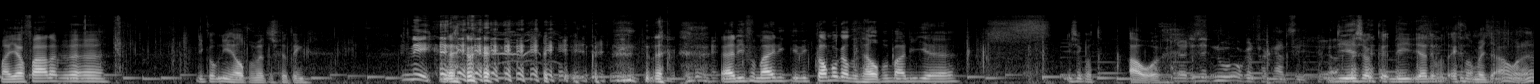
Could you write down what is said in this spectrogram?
Maar jouw vader, eh, die komt niet helpen met de schutting. Nee. Ja, die van mij, die, die kwam ook altijd helpen, maar die eh, is ook wat ouder. Ja, die zit nu ook in vakantie. Ja. Die, is ook, die, ja, die wordt echt nog een beetje ouder, hè?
